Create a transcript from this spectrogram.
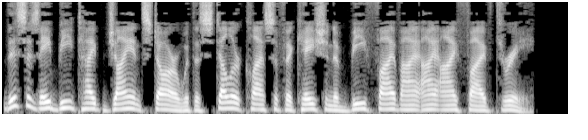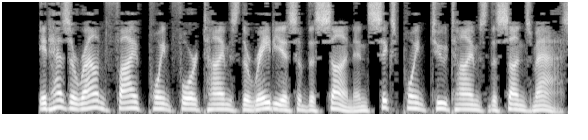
This is a B-type giant star with a stellar classification of B5II53. It has around 5.4 times the radius of the Sun and 6.2 times the Sun's mass.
